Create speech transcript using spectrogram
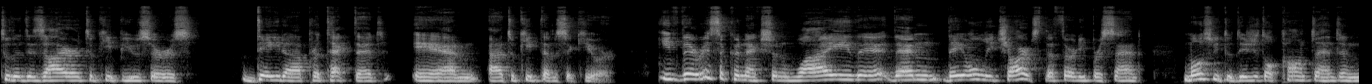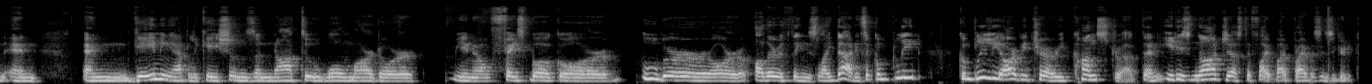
to the desire to keep users' data protected and uh, to keep them secure? If there is a connection, why they, then they only charge the 30%, mostly to digital content and, and, and gaming applications and not to Walmart or, you know, Facebook or Uber or other things like that. It's a complete, completely arbitrary construct, and it is not justified by privacy and security.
